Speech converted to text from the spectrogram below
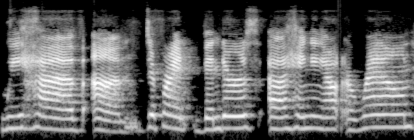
We have um, different vendors uh, hanging out around.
